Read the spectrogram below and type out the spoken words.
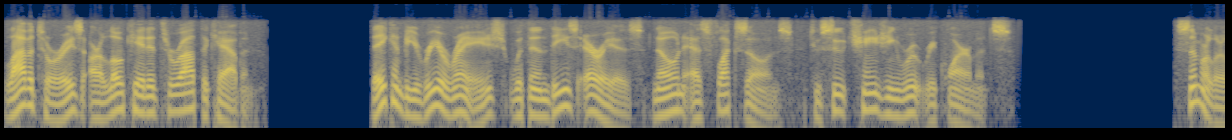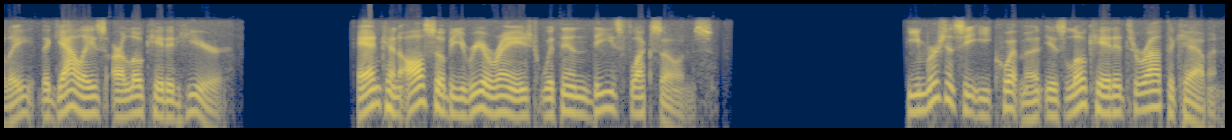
Lavatories are located throughout the cabin. They can be rearranged within these areas, known as flex zones, to suit changing route requirements. Similarly, the galleys are located here and can also be rearranged within these flex zones. Emergency equipment is located throughout the cabin.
